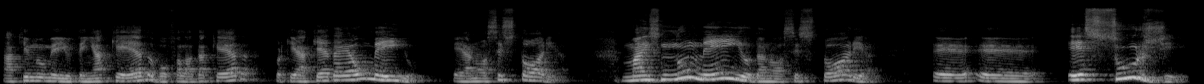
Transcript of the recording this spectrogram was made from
aqui no meio tem a queda, vou falar da queda, porque a queda é o meio, é a nossa história. Mas no meio da nossa história é, é, surge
